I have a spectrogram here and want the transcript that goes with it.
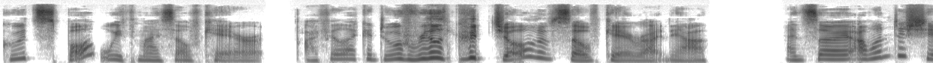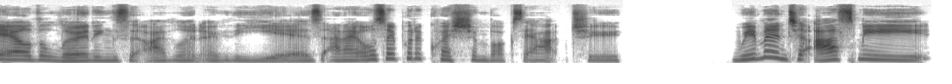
good spot with my self care. I feel like I do a really good job of self care right now. And so I wanted to share all the learnings that I've learned over the years. And I also put a question box out to women to ask me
